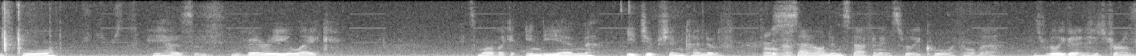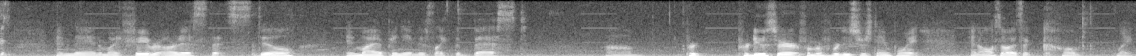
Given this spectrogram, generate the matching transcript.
is cool he has very like it's more of like an indian egyptian kind of Okay. sound and stuff, and it's really cool with all the. He's really good at his drums. And then my favorite artist that still, in my opinion, is like the best um, pro- producer from a producer standpoint, and also as a comp like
